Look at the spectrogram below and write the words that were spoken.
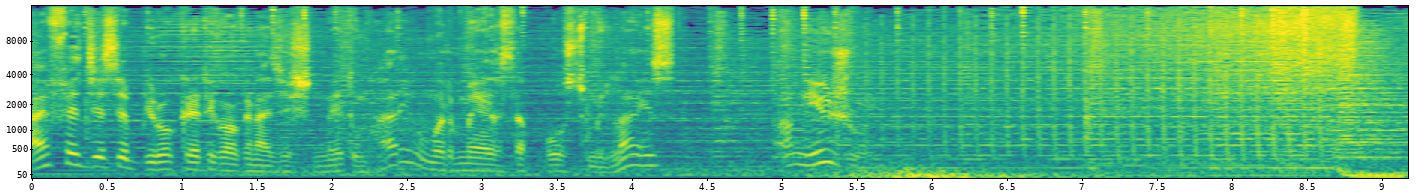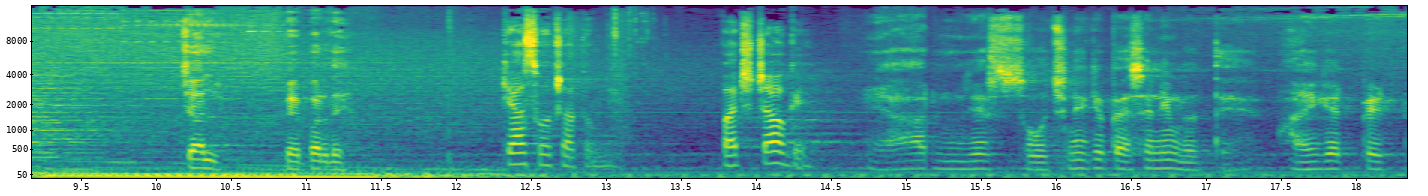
आईएफएस जैसे ब्यूरोक्रेटिक ऑर्गेनाइजेशन में तुम्हारी उम्र में ऐसा पोस्ट मिलना इज़ अनयूजुअल चल पेपर दे। क्या सोचा तुमने? बच जाओगे? यार मुझे सोचने के पैसे नहीं मिलते। आई गेट पेड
